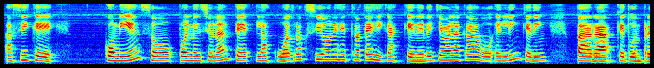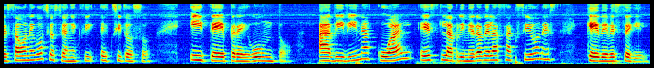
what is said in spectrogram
Así que comienzo por mencionarte las cuatro acciones estratégicas que debes llevar a cabo en LinkedIn para que tu empresa o negocio sean exitosos. Y te pregunto, adivina cuál es la primera de las acciones que debes seguir.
